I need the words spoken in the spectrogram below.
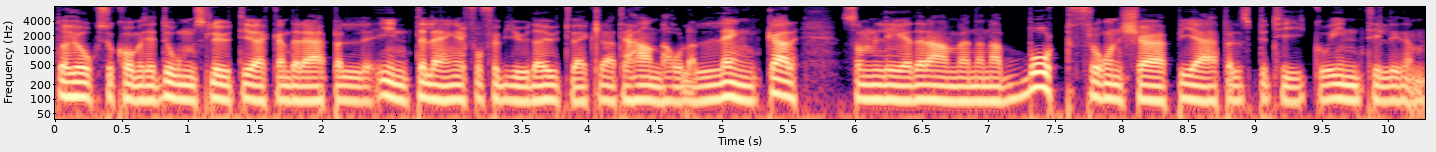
det har ju också kommit ett domslut i veckan där Apple inte längre får förbjuda utvecklare att tillhandahålla länkar som leder användarna bort från köp i Apples butik och in till liksom,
